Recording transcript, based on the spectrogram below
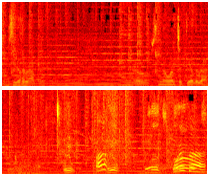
Where's the other raptor? No, so no one took the other raptor. Ew! ah, Ew! Bugs! what is that?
